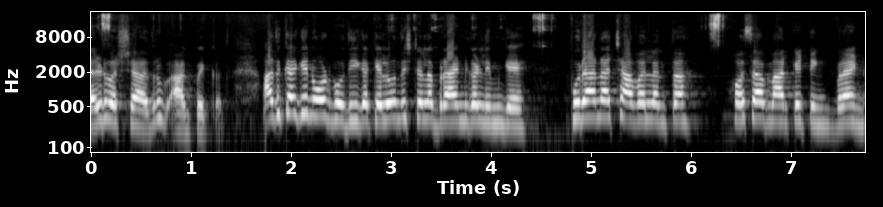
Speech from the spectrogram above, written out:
ಎರಡು ವರ್ಷ ಆದರೂ ಆಗಬೇಕದು ಅದಕ್ಕಾಗಿ ನೋಡ್ಬೋದು, ಈಗ ಕೆಲವೊಂದಿಷ್ಟೆಲ್ಲ ಬ್ರ್ಯಾಂಡ್ಗಳು ನಿಮಗೆ ಪುರಾಣ ಚಾವಲ್ ಅಂತ ಹೊಸ ಮಾರ್ಕೆಟಿಂಗ್ ಬ್ರ್ಯಾಂಡ್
